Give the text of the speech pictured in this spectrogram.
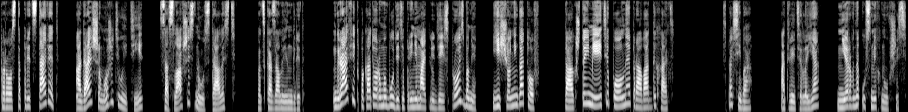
Просто представит, а дальше можете уйти, сославшись на усталость, — подсказала Ингрид. График, по которому будете принимать людей с просьбами, еще не готов, так что имеете полное право отдыхать. «Спасибо», — ответила я, нервно усмехнувшись.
